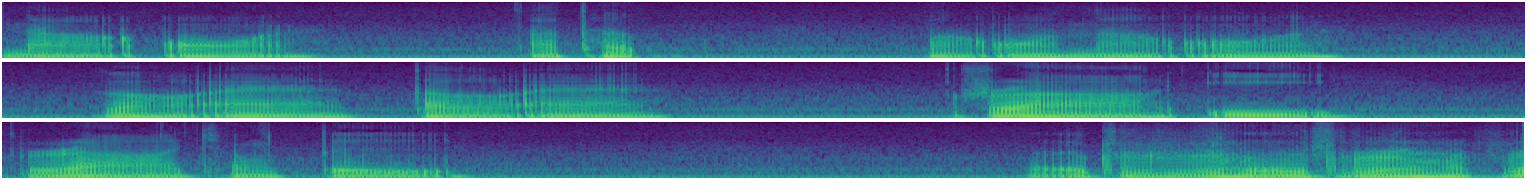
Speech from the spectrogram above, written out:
n o nó thấp m o n o g a t a r i r trong từ r r r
